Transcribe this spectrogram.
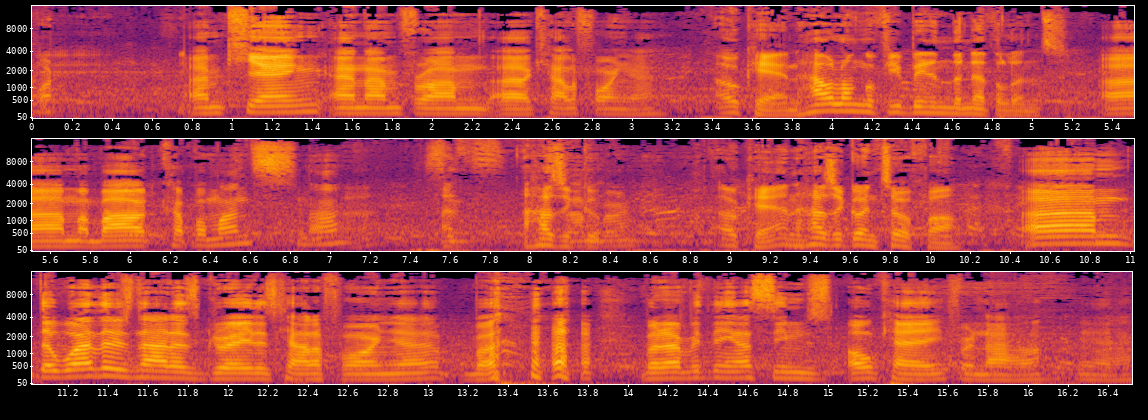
What? I'm Kiang, and I'm from uh, California. Okay, and how long have you been in the Netherlands? Um, about a couple months now. And how's it going? Okay, and how's it going so far? Um, the weather's not as great as California, but but everything else seems okay for now. Yeah.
